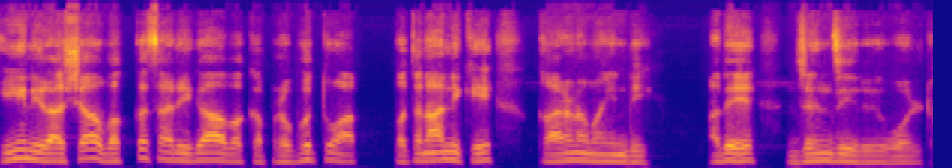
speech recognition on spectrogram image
ఈ నిరాశ ఒక్కసారిగా ఒక ప్రభుత్వ పతనానికి కారణమైంది. అదే జెన్జీ రివోల్ట్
